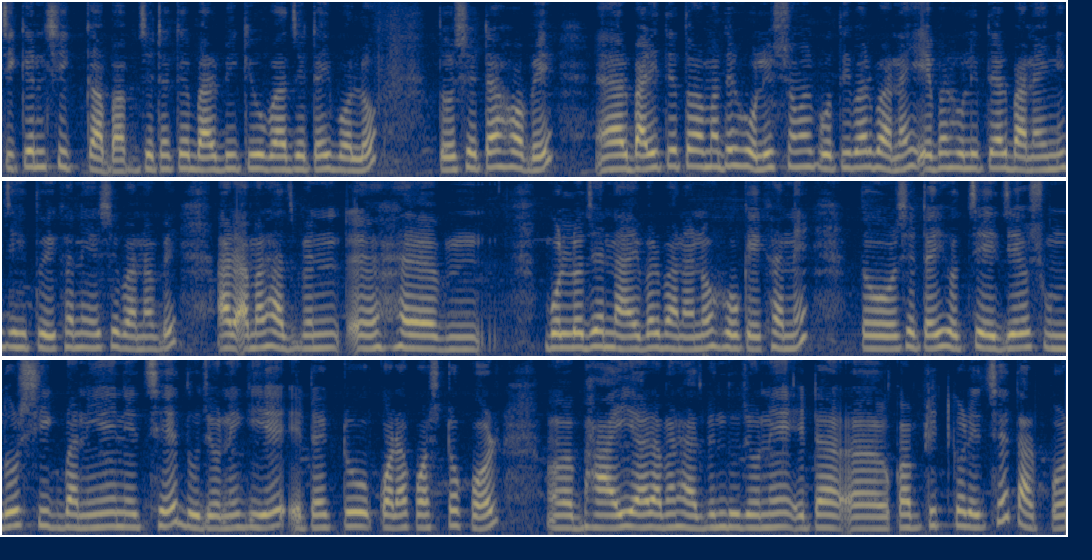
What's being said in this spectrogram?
চিকেন শিক কাবাব, যেটাকে বারবিকিউ বা যেটাই বলো। তো সেটা হবে। আর বাড়িতে তো আমাদের হোলির সময় প্রতিবার বানাই, এবার হোলিতে আর বানাইনি, যেহেতু এখানে এসে বানাবে। আর আমার হাজব্যান্ড বলল যে, না, এবার বানানো হোক এখানে। তো সেটাই হচ্ছে, এই যে সুন্দর শিক বানিয়ে এনেছে দুজনে গিয়ে, এটা একটু করা কষ্টকর। ভাই আর আমার হাজব্যান্ড দুজনে এটা কমপ্লিট করেছে। তারপর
